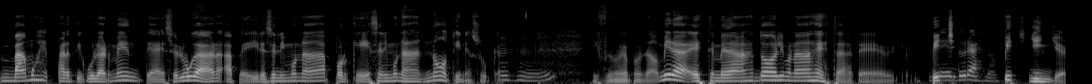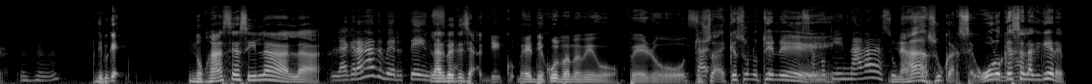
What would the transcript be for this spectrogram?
vamos particularmente a ese lugar a pedir esa limonada porque esa limonada no tiene azúcar. Y fuimos y preguntamos, mira, este, me das dos limonadas estas, de De peach, durazno. peach ginger. Tipo que nos hace así la, la, La gran advertencia. la advertencia. "Discu- eh, Discúlpame, amigo, pero Esa- tú sabes que eso no tiene, Eso no tiene nada de azúcar. nada de azúcar. ¿Seguro que esa es la que quiere?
